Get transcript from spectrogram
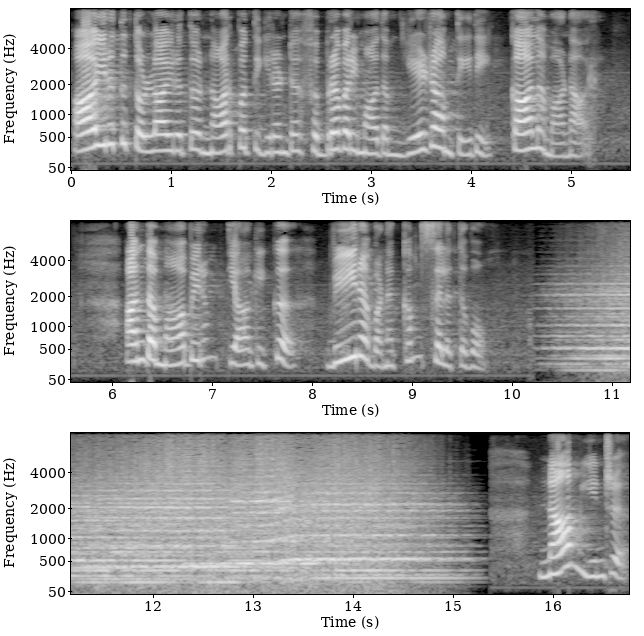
ஆயிரத்து தொள்ளாயிரத்து நாற்பத்தி இரண்டு பிப்ரவரி மாதம் ஏழாம் தேதி காலமானார். அந்த மாபெரும் தியாகிக்கு வீர வணக்கம் செலுத்துவோம். நாம் இன்று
